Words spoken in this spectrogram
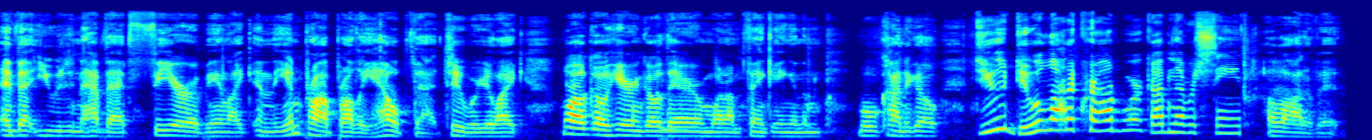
and that you didn't have that fear of being like and the improv probably helped that too, where you're like, well, I'll go here and go there and what I'm thinking, and then we'll kind of go. Do you do a lot of crowd work? I've never seen a lot of it.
